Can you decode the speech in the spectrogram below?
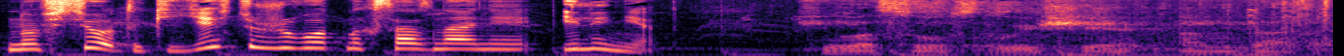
но все-таки есть у животных сознание или нет? Философствующая андата.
